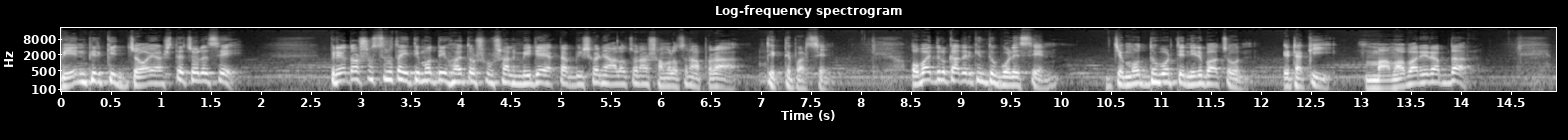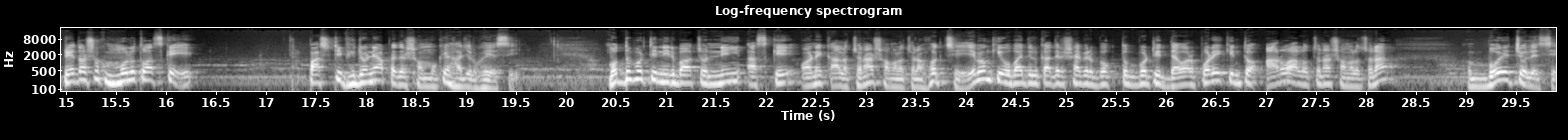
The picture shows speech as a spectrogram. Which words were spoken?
বিএনপির কি জয় আসতে চলেছে? প্রিয় দর্শক শ্রোতা, ইতিমধ্যেই হয়তো সোশ্যাল মিডিয়ায় একটা বিষয় নিয়ে আলোচনা সমালোচনা আপনারা দেখতে পারছেন। ওবায়দুল কাদের কিন্তু বলেছেন যে মধ্যবর্তী নির্বাচন, এটা কি মামাবাড়ির আবদার? প্রিয় দর্শক, মূলত আজকে পাঁচটি ভিডিও নিয়ে আপনাদের সম্মুখে হাজির হয়েছি। মধ্যবর্তী নির্বাচন নিয়েই আজকে অনেক আলোচনা, সমালোচনা হচ্ছে এবং কি ওবায়দুল কাদের সাহেবের বক্তব্যটি দেওয়ার পরে কিন্তু আরও আলোচনা, সমালোচনা বয়ে চলেছে।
